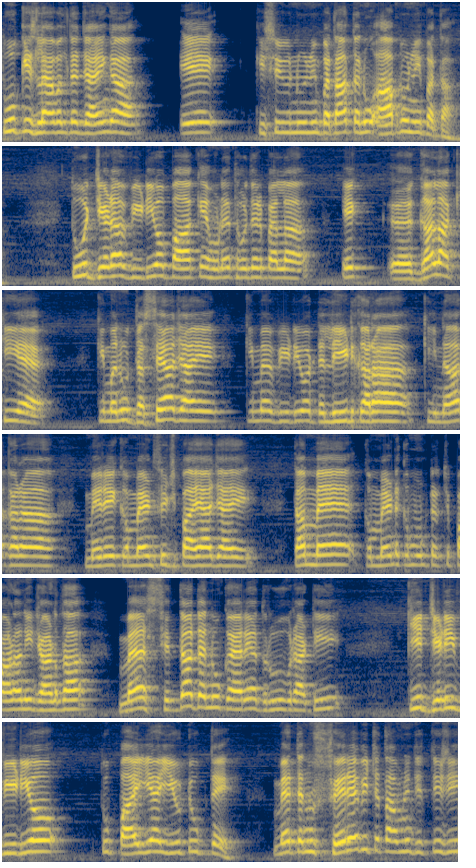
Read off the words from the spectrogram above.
ਤੂੰ ਕਿਸ ਲੈਵਲ ਤੇ ਜਾਏਗਾ, ਇਹ ਕਿਸੇ ਨੂੰ ਨਹੀਂ ਪਤਾ, ਤੈਨੂੰ ਆਪ ਨੂੰ ਨਹੀਂ ਪਤਾ। ਤੂੰ ਜਿਹੜਾ ਵੀਡੀਓ ਪਾ ਕੇ ਹੁਣੇ ਥੋੜੀ ਦੇਰ ਪਹਿਲਾਂ ਇੱਕ ਗੱਲ ਆਖੀ ਹੈ ਕਿ ਮੈਨੂੰ ਦੱਸਿਆ ਜਾਏ ਕਿ ਮੈਂ ਵੀਡੀਓ ਡਿਲੀਟ ਕਰਾਂ ਕਿ ਨਾ ਕਰਾਂ, ਮੇਰੇ ਕਮੈਂਟਸ ਵਿੱਚ ਪਾਇਆ ਜਾਏ, ਤਾਂ ਮੈਂ ਕਮੈਂਟ ਕਮੂੰਟਰ ਚ ਪਾਣਾ ਨਹੀਂ ਜਾਣਦਾ। ਮੈਂ ਸਿੱਧਾ ਤੈਨੂੰ ਕਹਿ ਰਿਹਾ ਧਰੂਵ ਰਾਠੀ ਕਿ ਜਿਹੜੀ ਵੀਡੀਓ ਤੂੰ ਪਾਈ ਹੈ YouTube ਤੇ, ਮੈਂ ਤੈਨੂੰ ਸਵੇਰੇ ਵੀ ਚੇਤਾਵਨੀ ਦਿੱਤੀ ਸੀ,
